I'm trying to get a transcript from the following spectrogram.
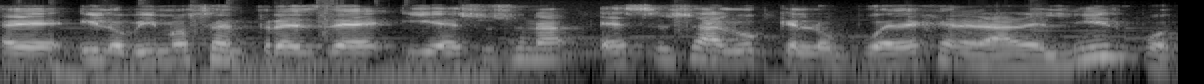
eh, y lo vimos en 3D y eso es, una, eso es algo que lo puede generar el Nearpod.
